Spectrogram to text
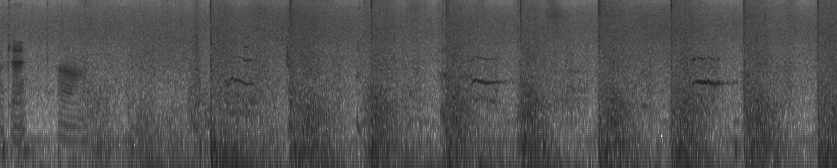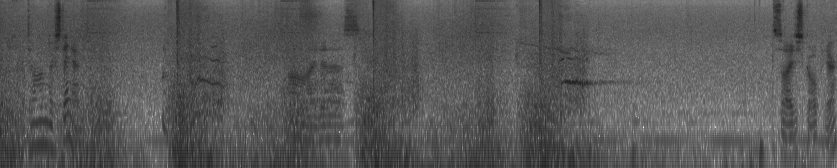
Okay. Um, understand. Oh my goodness. So I just go up here?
